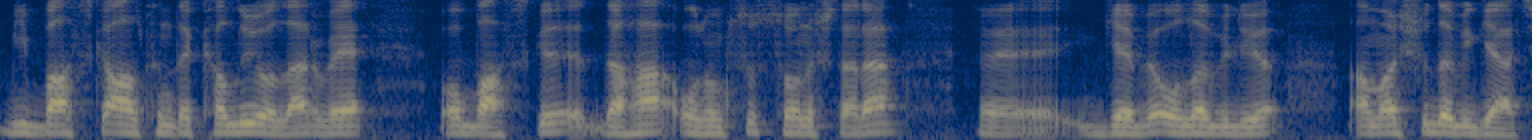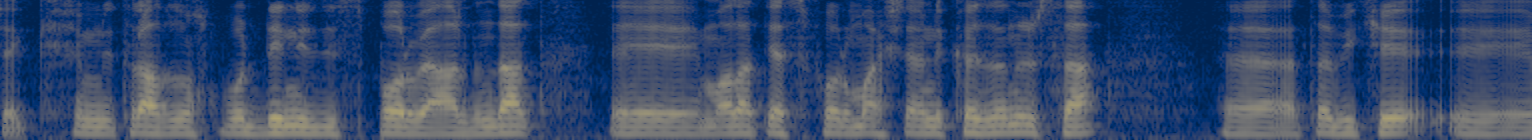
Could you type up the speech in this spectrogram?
bir baskı altında kalıyorlar ve o baskı daha olumsuz sonuçlara e, gebe olabiliyor. Ama şu da bir gerçek. Şimdi Trabzonspor, Denizli Spor ve ardından e, Malatya Spor maçlarını kazanırsa e, tabii ki e,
